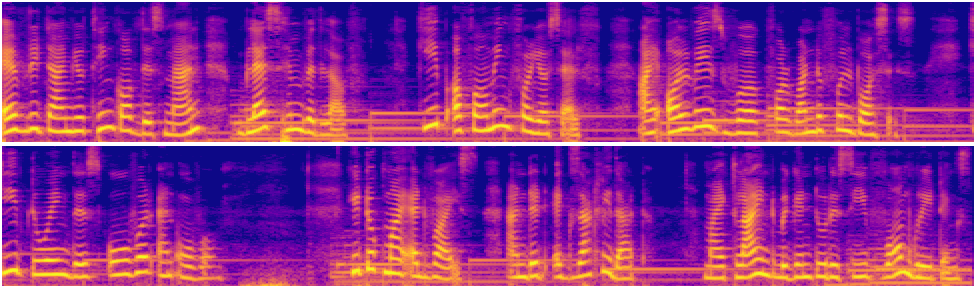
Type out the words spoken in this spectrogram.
Every time you think of this man, bless him with love. Keep affirming for yourself. I always work for wonderful bosses. Keep doing this over and over. He took my advice and did exactly that. My client began to receive warm greetings,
